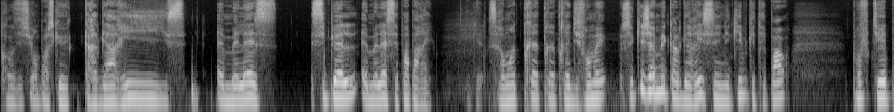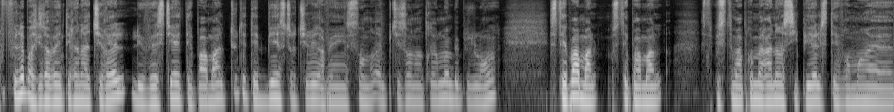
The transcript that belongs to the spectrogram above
transition parce que Calgary, MLS, CPL, MLS, c'est pas pareil. C'est vraiment très, très, très différent. Mais ce que j'aimais Calgary, c'est une équipe qui était pas professionnelle parce qu'ils avaient un terrain naturel, le vestiaire était pas mal, tout était bien structuré, il y avait un, petit centre d'entraînement un peu plus loin. C'était pas mal, c'était pas mal. C'était ma première année en CPL, c'était vraiment. euh,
